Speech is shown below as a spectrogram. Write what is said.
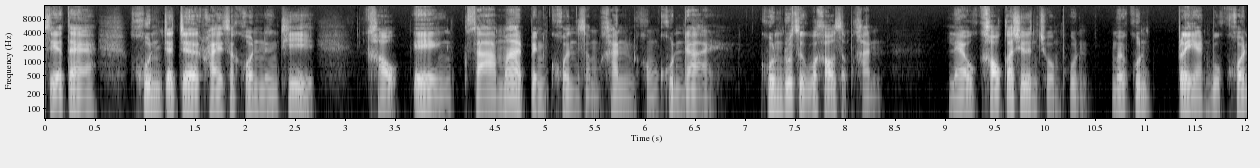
เสียแต่คุณจะเจอใครสักคนหนึ่งที่เขาเองสามารถเป็นคนสำคัญของคุณได้ คุณรู้สึกว่าเขาสำคัญ แล้วเขาก็ชื่นชมคุณ เหมือนคุณเปลี่ยนบุคคล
